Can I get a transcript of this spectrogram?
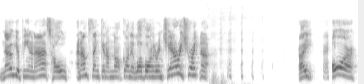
Now you're being an asshole, and I'm thinking I'm not going to love, honor, and cherish right now. right? right? Or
